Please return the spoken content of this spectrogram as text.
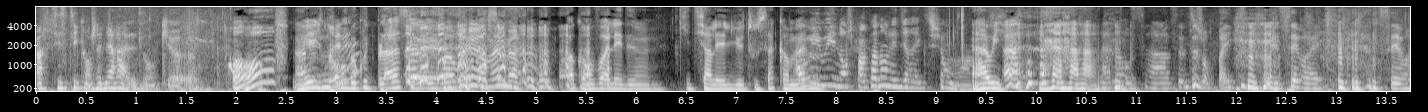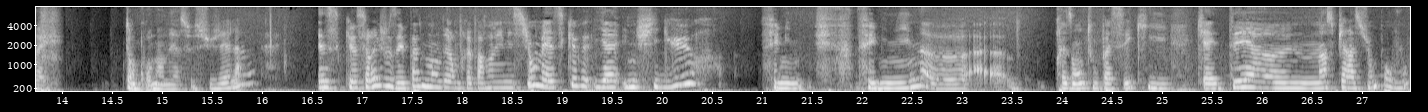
artistique en général, donc. euh, Oh, Ah, mais ils prennent beaucoup de place. Ah, quand on voit les deux qui tirent les lieux, tout ça, quand Ah même. oui, oui, non, je parle pas dans les directions. hein. Ah oui. Ah non, ça, c'est toujours pas équilibré, c'est vrai. C'est vrai. Donc, on en est à ce sujet-là. Est-ce que, c'est vrai que je vous ai pas demandé en préparant l'émission, mais est-ce qu'il y a une figure fémini- féminine, euh, euh, présente ou passée, qui, qui a été euh, une inspiration pour vous?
